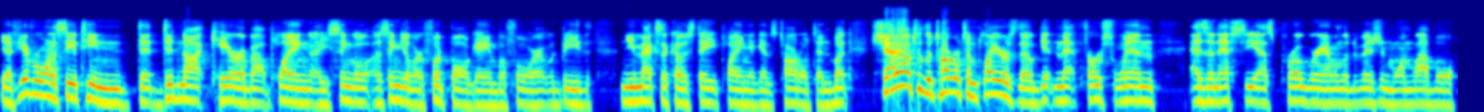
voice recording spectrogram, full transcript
yeah, if you ever want to see a team that did not care about playing a single a singular football game before, it would be New Mexico State playing against Tarleton. But shout out to the Tarleton players though, getting that first win as an FCS program on the Division One level.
